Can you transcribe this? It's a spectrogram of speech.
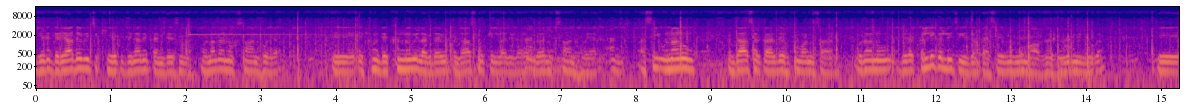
ਜਿਹੜੇ ਦਰਿਆ ਦੇ ਵਿੱਚ ਖੇਤ ਜਿਨ੍ਹਾਂ ਦੇ ਪੈਂਦੇ ਸੀ ਉਹਨਾਂ ਦਾ ਨੁਕਸਾਨ ਹੋਇਆ। ਤੇ ਇੱਥੋਂ ਦੇਖਣ ਨੂੰ ਵੀ ਲੱਗਦਾ ਵੀ 50 ਕਿੱਲਾ ਜਿਹੜਾ ਹੈ ਉਹਦਾ ਨੁਕਸਾਨ ਹੋਇਆ। ਅਸੀਂ ਉਹਨਾਂ ਨੂੰ ਪੰਜਾਬ ਸਰਕਾਰ ਦੇ ਹੁਕਮਾਂ ਅਨੁਸਾਰ ਉਹਨਾਂ ਨੂੰ ਜਿਹੜਾ ਕੱਲੀ ਕੱਲੀ ਚੀਜ਼ ਦਾ ਪੈਸੇ ਉਹਨਾਂ ਨੂੰ ਮੁਆਵਜ਼ਾ ਜ਼ਰੂਰ ਮਿਲੂਗਾ। ਤੇ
